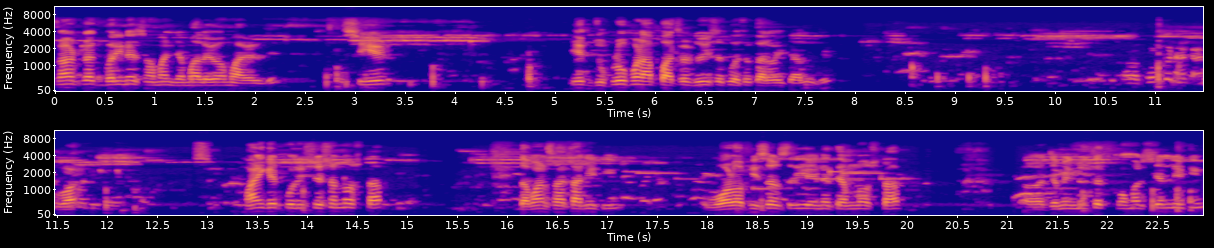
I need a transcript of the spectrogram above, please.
ત્રણ ટ્રક ભરીને સામાન જમા લેવામાં આવેલ છે. શેડ, એક ઝૂંપડું પણ આપ પાછળ જોઈ શકો છો, કાર્યવાહી ચાલુ છે. પાણીગેટ પોલીસ સ્ટેશનનો સ્ટાફ, દબાણ શાખાની ટીમ વોર્ડ ઓફિસરશ્રી અને તેમનો સ્ટાફ જમીન મિલકત કોમર્શિયલની team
